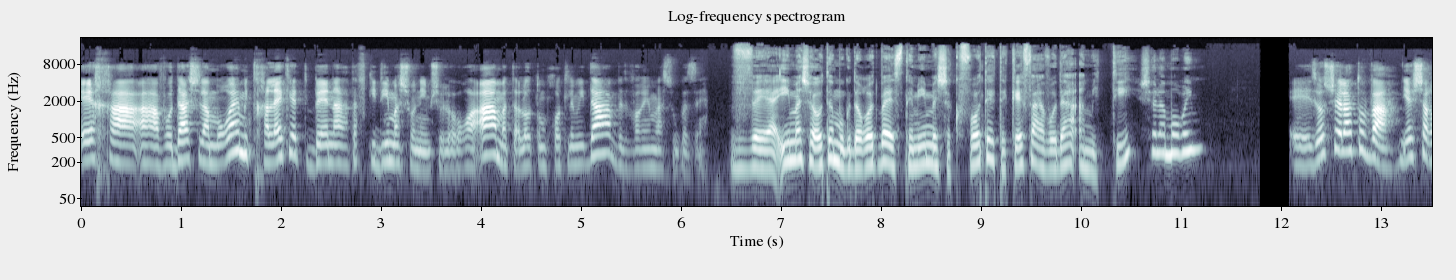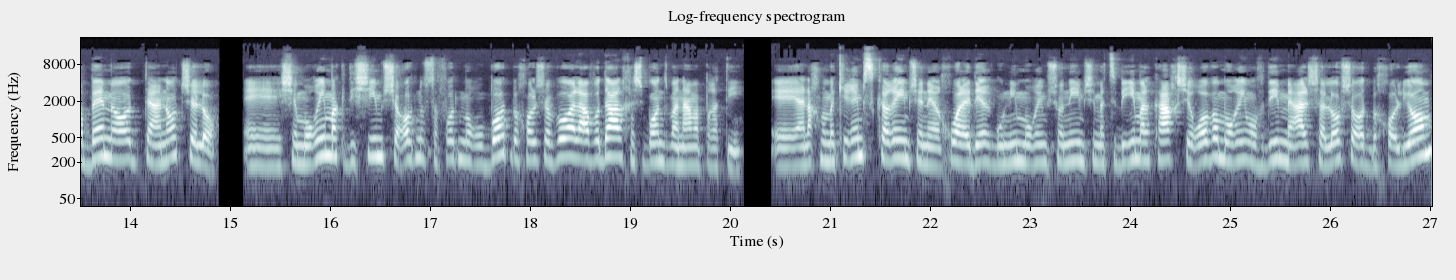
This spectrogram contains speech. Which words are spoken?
איך העבודה של המורה מתחלקת בין התפקידים השונים שלו, הוראה, מטלות תומכות למידה ודברים מהסוג הזה. והאם השעות המוגדרות בהסכמים משקפות את היקף העבודה האמיתי של המורים? אה, זו שאלה טובה, יש הרבה מאוד טענות שלא, אה, שמורים מקדישים שעות נוספות מרובות בכל שבוע לעבודה על חשבון זמנם הפרטי. אה, אנחנו מכירים סקרים שנערכו על ידי ארגונים מורים שונים שמצביעים על כך שרוב המורים עובדים מעל שלוש שעות בכל יום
